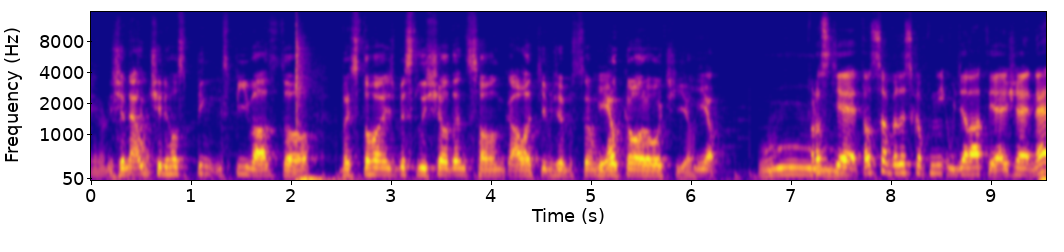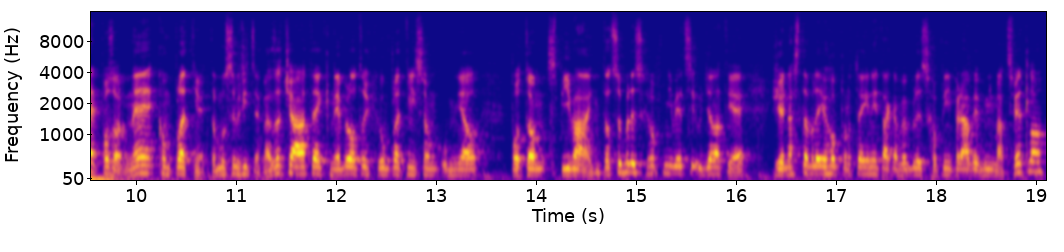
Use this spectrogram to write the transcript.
jednoduše Že naučit ho zpívat to, bez toho, než by slyšel ten song, ale tím, že by se mu blkalo do očí, jo? Jo. Uh, Prostě to, co byli schopni udělat, je, že ne, pozor, ne kompletně, to musím říct, na začátek nebylo to, že kompletní song uměl potom zpívání. To, co byli schopni věci udělat, je, že nastavili jeho proteiny tak, aby byli schopni právě vnímat světlo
